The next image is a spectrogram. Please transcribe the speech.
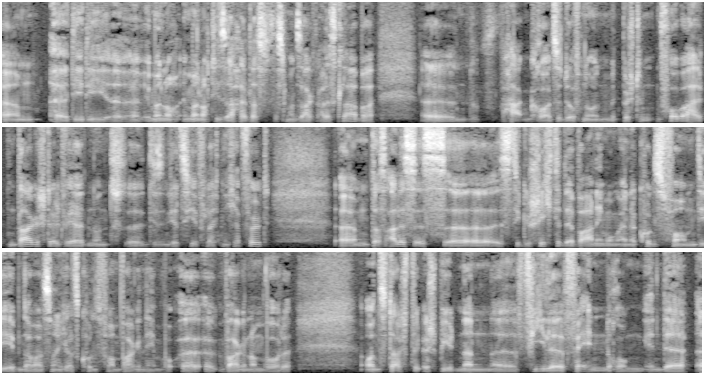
ähm, äh, die, die äh, immer noch, immer noch die Sache, dass, dass man sagt, alles klar, aber äh, Hakenkreuze dürfen nur mit bestimmten Vorbehalten dargestellt werden und äh, die sind jetzt hier vielleicht nicht erfüllt. Ähm, das alles ist, äh, ist die Geschichte der Wahrnehmung einer Kunstform, die eben damals noch nicht als Kunstform wahrgenommen, äh, wahrgenommen wurde. Und da sp spielten dann äh, viele Veränderungen in der äh,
